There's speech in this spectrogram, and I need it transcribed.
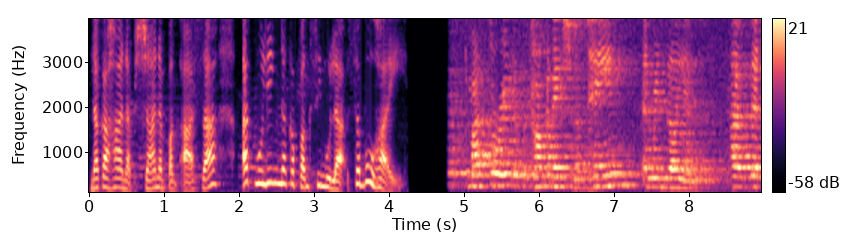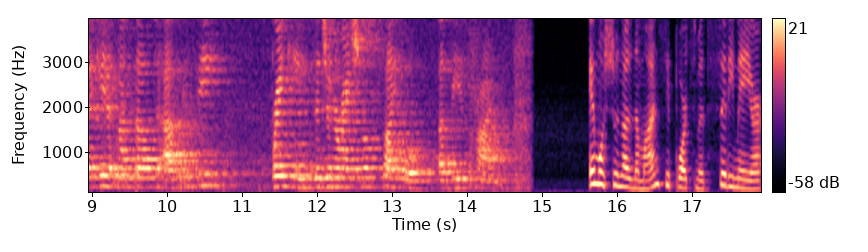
nakahanap siya ng pag-asa at muling nakapagsimula sa buhay. My story is a combination of pain and resilience. I've dedicated myself to advocacy, breaking the generational cycle of these crimes. Emosyonal naman si Portsmouth City Mayor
